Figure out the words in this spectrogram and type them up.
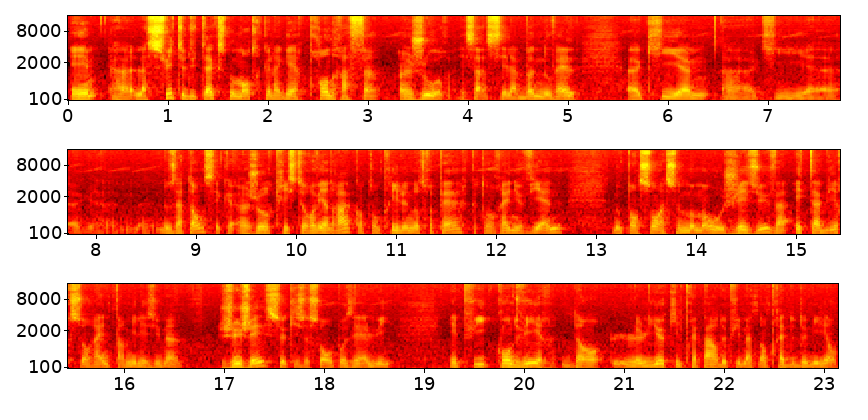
Et euh, la suite du texte nous montre que la guerre prendra fin un jour. Et ça, c'est la bonne nouvelle. Euh, qui, euh, euh, nous attend, c'est qu'un jour Christ reviendra, quand on prie le Notre Père, que ton règne vienne. Nous pensons à ce moment où Jésus va établir son règne parmi les humains, juger ceux qui se sont opposés à lui, et puis conduire dans le lieu qu'il prépare depuis maintenant près de 2000 ans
